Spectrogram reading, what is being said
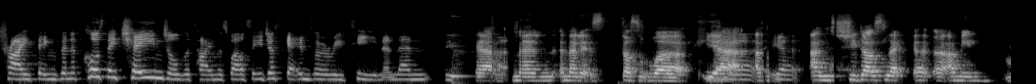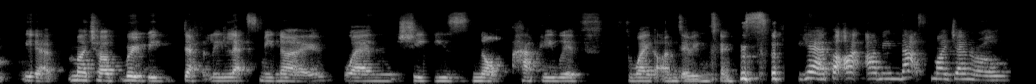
try things. And of course they change all the time as well. So you just get into a routine and then yeah and then and then it doesn't work. Yeah yeah, yeah. and she does let uh, uh, i mean yeah my child ruby definitely lets me know when she's not happy with the way that I'm doing things. yeah, but I, I mean that's my general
